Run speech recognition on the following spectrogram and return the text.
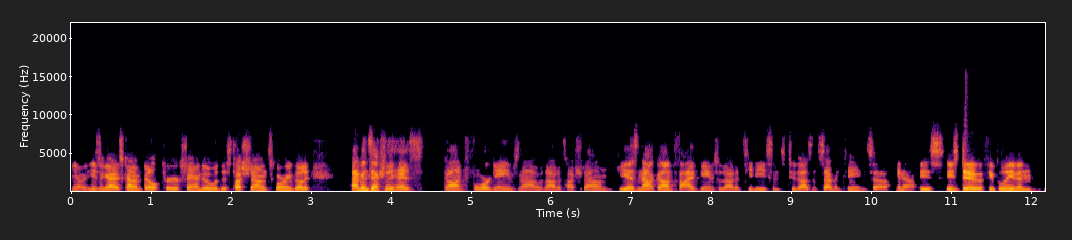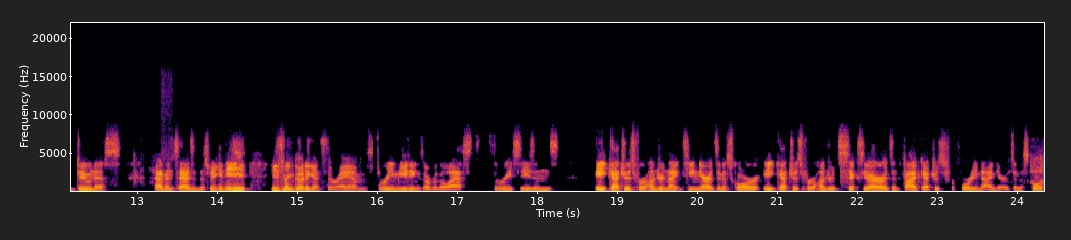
you know, he's a guy that's kind of built for FanDuel with his touchdown scoring ability. Evans actually has gone four games now without a touchdown. He has not gone five games without a TD since 2017. So you know he's he's due. If you believe in dueness, Evans has it this week, and he he's been good against the Rams. Three meetings over the last three seasons eight catches for 119 yards in a score, eight catches for 106 yards, and five catches for 49 yards in a score.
